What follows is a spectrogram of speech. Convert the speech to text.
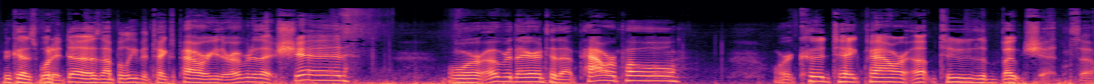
because what it does, I believe it takes power either over to that shed, or over there to that power pole, or it could take power up to the boat shed. So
